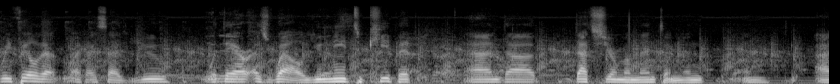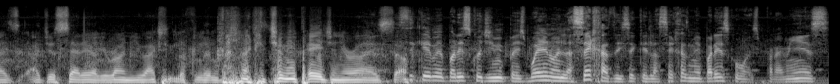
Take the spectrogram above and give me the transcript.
we feel that, like I said, you were there as well. You need to keep it, and uh, that's your momentum. And, and as I just said earlier on, you actually look a little bit like Jimmy Page in your eyes. So Dice que me parezco a Jimmy Page. Bueno, en las cejas, dice que las cejas me parezco. Pues para mí es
